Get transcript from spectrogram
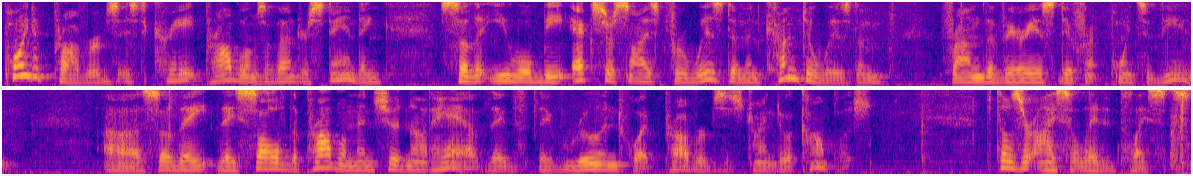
point of Proverbs is to create problems of understanding so that you will be exercised for wisdom and come to wisdom from the various different points of view. Uh, so they, they solved the problem and should not have. They've, they've ruined what Proverbs is trying to accomplish. But those are isolated places.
